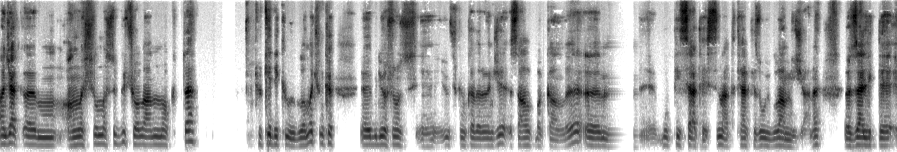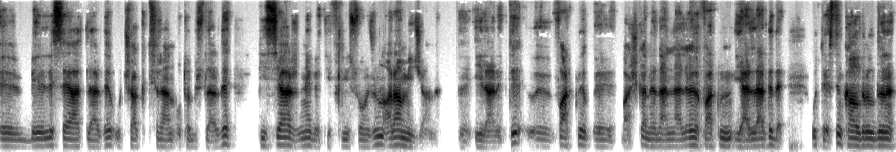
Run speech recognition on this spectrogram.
Ancak e, anlaşılması güç olan nokta Türkiye'deki uygulama çünkü e, biliyorsunuz e, üç gün kadar önce Sağlık Bakanlığı e, bu PCR testinin artık herkese uygulanmayacağını, özellikle e, belirli seyahatlerde, uçak, tren, otobüslerde PCR negatifliği sonucunun aranmayacağını e, ilan etti. E, farklı e, başka nedenlerle ve farklı yerlerde de bu testin kaldırıldığını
